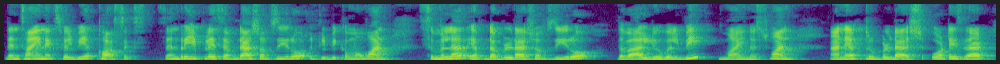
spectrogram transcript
Then sin x will be a cos x. Then replace f dash of 0 it will become a 1. Similar f double dash of 0 the value will be minus 1. And f triple dash what is that?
